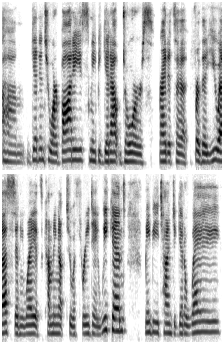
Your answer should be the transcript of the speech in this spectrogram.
um, get into our bodies, maybe get outdoors, right? It's a, for the US anyway, it's coming up to a three day weekend, maybe time to get away,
